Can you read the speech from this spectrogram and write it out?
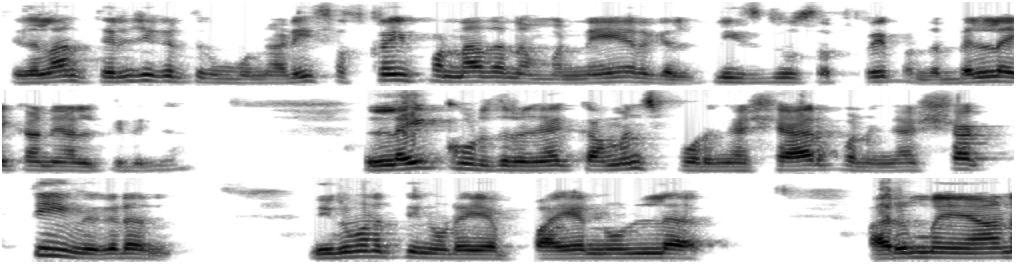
இதெல்லாம் தெரிஞ்சுக்கிறதுக்கு முன்னாடி சப்ஸ்கிரைப் பண்ணாத நம்ம நேயர்கள் ப்ளீஸ் டூ சப்ஸ்கிரைப் அந்த பெல் ஐக்கானே அழுத்திடுங்க. லைக் கொடுத்துருங்க கமெண்ட்ஸ் போடுங்க ஷேர் பண்ணுங்க. சக்தி விகடன் நிறுவனத்தினுடைய பயனுள்ள அருமையான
